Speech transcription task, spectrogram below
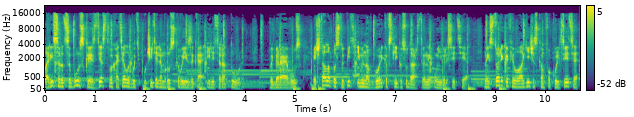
Лариса Рацебурская с детства хотела быть учителем русского языка и литературы. Выбирая вуз, мечтала поступить именно в Горьковский государственный университет. На историко-филологическом факультете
